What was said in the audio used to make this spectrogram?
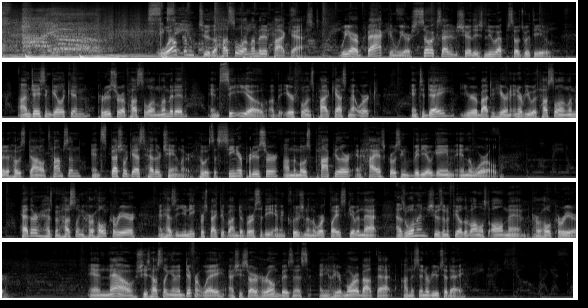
Higher. Welcome to the Hustle Unlimited podcast. We are back and we are so excited to share these new episodes with you. I'm Jason Gillikin, producer of Hustle Unlimited and CEO of the Earfluence Podcast Network. And today, you're about to hear an interview with Hustle Unlimited host Donald Thompson and special guest Heather Chandler, who is a senior producer on the most popular and highest grossing video game in the world. Heather has been hustling her whole career and has a unique perspective on diversity and inclusion in the workplace, given that, as a woman, she was in a field of almost all men her whole career. And now she's hustling in a different way as she started her own business, and you'll hear more about that on this interview today.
